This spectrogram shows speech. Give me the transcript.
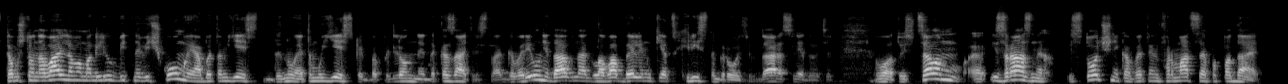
Потому что Навального могли убить новичком, и об этом есть, ну, этому есть как бы определенные доказательства. Говорил недавно глава Беллинкет Христа Грозев, да, расследователь. Вот, то есть в целом э, из разных источников эта информация попадает.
